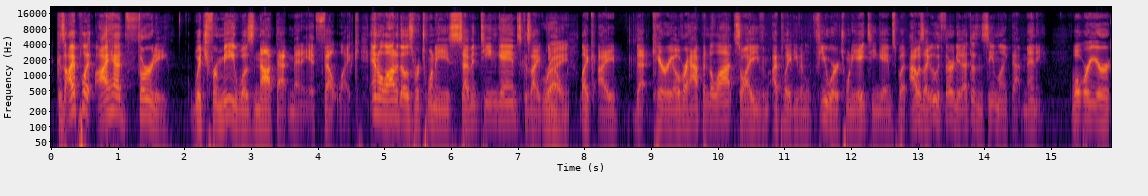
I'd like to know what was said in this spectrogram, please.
Because I play, I had thirty, which for me was not that many. It felt like, and a lot of those were 2017 games because I, you know, Right. like I that carryover happened a lot. So I even I played even fewer 2018 games, but I was like, ooh, 30. That doesn't seem like that many. What were your?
